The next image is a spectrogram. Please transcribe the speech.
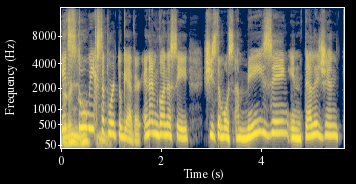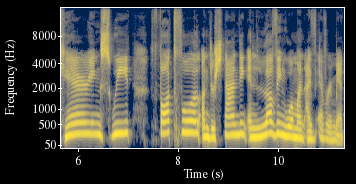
it's two no? weeks that we're together, and I'm gonna say she's the most amazing, intelligent, caring, sweet, thoughtful, understanding, and loving woman I've ever met.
